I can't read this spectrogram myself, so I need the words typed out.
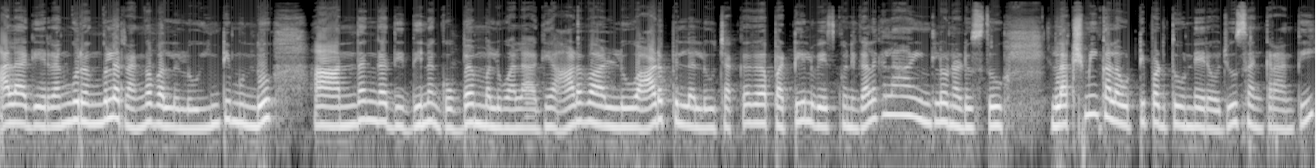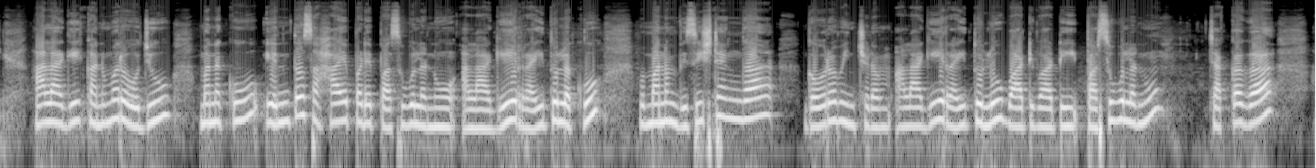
అలాగే రంగురంగుల రంగవల్లులు ఇంటి ముందు అందంగా దిద్దిన గొబ్బెమ్మలు అలాగే ఆడవాళ్ళు ఆడపిల్లలు చక్కగా పట్టీలు వేసుకొని గలగలా ఇంట్లో నడుస్తూ లక్ష్మీ కళ ఉట్టిపడుతూ ఉండే రోజు సంక్రాంతి అలాగే కనుమ రోజు మనకు ఎంతో సహాయపడే పశువులను అలాగే రైతులకు మనం విశిష్టంగా గౌరవించడం అలాగే రైతులు వాటి వాటి పశువులను చక్కగా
